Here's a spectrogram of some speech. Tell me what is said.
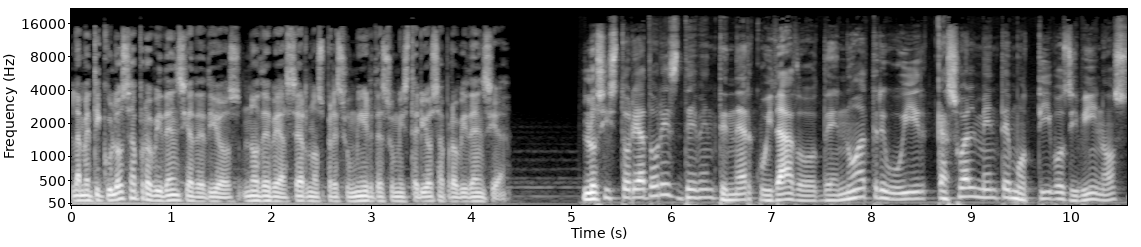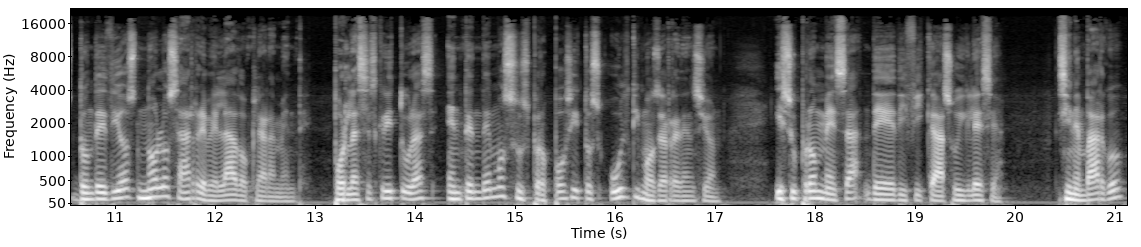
La meticulosa providencia de Dios no debe hacernos presumir de su misteriosa providencia. Los historiadores deben tener cuidado de no atribuir casualmente motivos divinos donde Dios no los ha revelado claramente. Por las escrituras entendemos sus propósitos últimos de redención, y su promesa de edificar su iglesia. Sin embargo,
